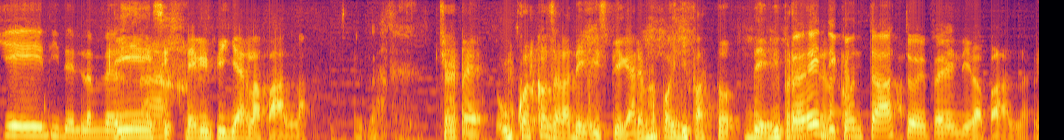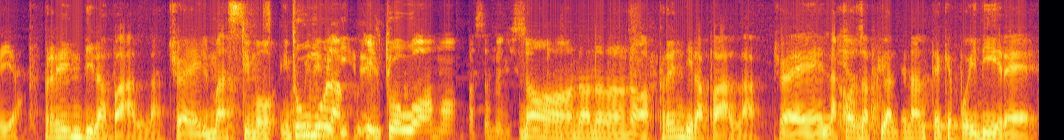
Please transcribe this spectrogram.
piedi dell'avversario. Sì, sì, devi pigliare la palla esatto cioè, un qualcosa la devi spiegare, ma poi di fatto devi prendere Prendi contatto e prendi la palla, via. Prendi la palla, cioè il massimo in Tumula cui dire... il tuo uomo passandogli sopra. No, no, no, no, no, prendi la palla. Cioè, la cosa più allenante che puoi dire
